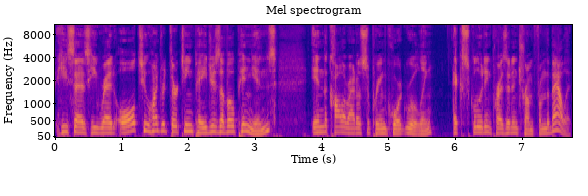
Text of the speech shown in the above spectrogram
he says he read all 213 pages of opinions in the Colorado Supreme Court ruling excluding President Trump from the ballot.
